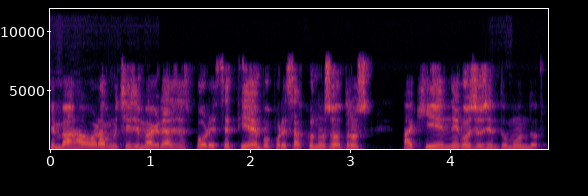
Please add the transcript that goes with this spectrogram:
Embajadora, muchísimas gracias por este tiempo, por estar con nosotros aquí en Negocios en tu Mundo.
